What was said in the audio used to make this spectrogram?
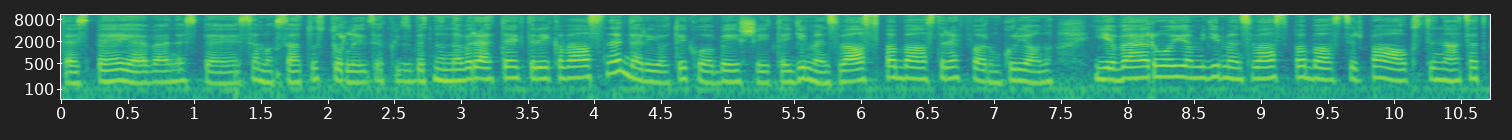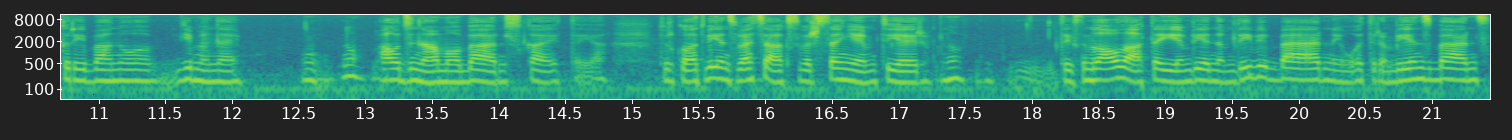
tai spējai vai nespējai samaksāt uzturlīdzekļus, bet nu, nevarētu teikt arī, ka valsts nedara. Jo tikko bija šī ģimenes valsts pabalsta reforma, kur jau nu, ievērojami ģimenes valsts pabalsts ir paaugstināts atkarībā no ģimenei nu, audzināmo bērnu skaita. Ja. Turklāt viens vecāks var saņemt, ja ir nu, teiksim, laulātajiem vienam divi bērni, otram viens bērns.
